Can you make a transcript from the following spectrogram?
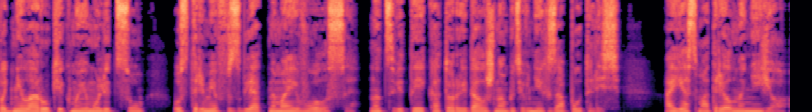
Подняла руки к моему лицу, устремив взгляд на мои волосы, на цветы, которые, должно быть, в них запутались, а я смотрел на нее.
